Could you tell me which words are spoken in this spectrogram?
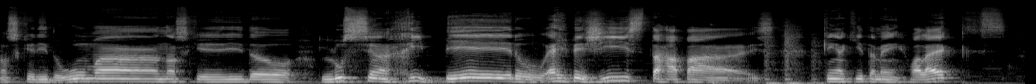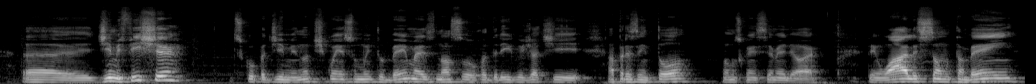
nosso querido Uma, nosso querido Lucian Ribeiro, RPGista, rapaz. Quem aqui também? O Alex, eh, Jimmy Fisher. Desculpa, Jimmy, não te conheço muito bem, mas nosso Rodrigo já te apresentou. Vamos conhecer melhor. Tem o Alisson também.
